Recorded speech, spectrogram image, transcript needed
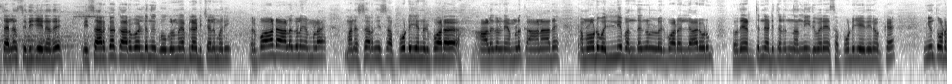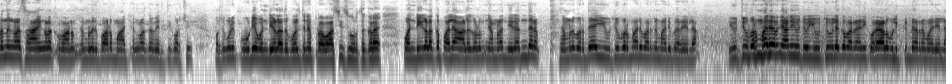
സ്ഥലം സ്ഥിതി ചെയ്യുന്നത്. നിസാർക്ക കാർ വേൾഡ് ഗൂഗിൾ മാപ്പിൽ അടിച്ചാലും മതി. ഒരുപാട് ആളുകൾ നമ്മളെ മനസ്സറിഞ്ഞ് സപ്പോർട്ട് ചെയ്യുന്ന ഒരുപാട് ആളുകൾ നമ്മൾ കാണാതെ നമ്മളോട് വലിയ ബന്ധങ്ങളുള്ള ഒരുപാട് എല്ലാവരോടും ഹൃദയത്തിന്റെ അടിത്തട്ട് നന്ദി ഇതുവരെ സപ്പോർട്ട് ചെയ്തതിനൊക്കെ ഇനിയും തുടർന്ന് നിങ്ങളെ സഹായങ്ങളൊക്കെ വേണം. നമ്മൾ ഒരുപാട് മാറ്റങ്ങളൊക്കെ വരുത്തി. കുറച്ച് കുറച്ചും കൂടി കൂടിയ വണ്ടികൾ അതുപോലെ തന്നെ പ്രവാസി സുഹൃത്തുക്കളെ വണ്ടികളൊക്കെ പല ആളുകളും നമ്മളെ നിരന്തരം നമ്മൾ വെറുതെ യൂട്യൂബർമാർ പറഞ്ഞ മാതിരി പറയില്ല. യൂട്യൂബർമാർ ഞാൻ യൂട്യൂബ് യൂട്യൂബിലൊക്കെ പറഞ്ഞാൽ കുറേ ആൾ വിളിക്കേണ്ടി പറഞ്ഞ മാതിരിയല്ല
